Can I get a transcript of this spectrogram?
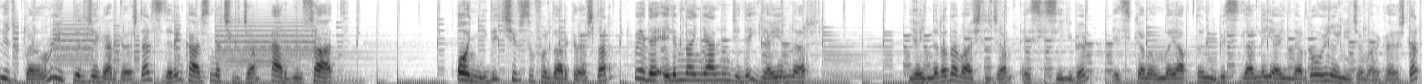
YouTube kanalıma yüklenecek arkadaşlar. Sizlerin karşısında çıkacağım her gün saat 17 çift sıfırda arkadaşlar. Ve de elimden geldiğince de yayınlar yayınlara da başlayacağım eskisi gibi. Eski kanalımda yaptığım gibi sizlerle yayınlarda oyun oynayacağım arkadaşlar.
